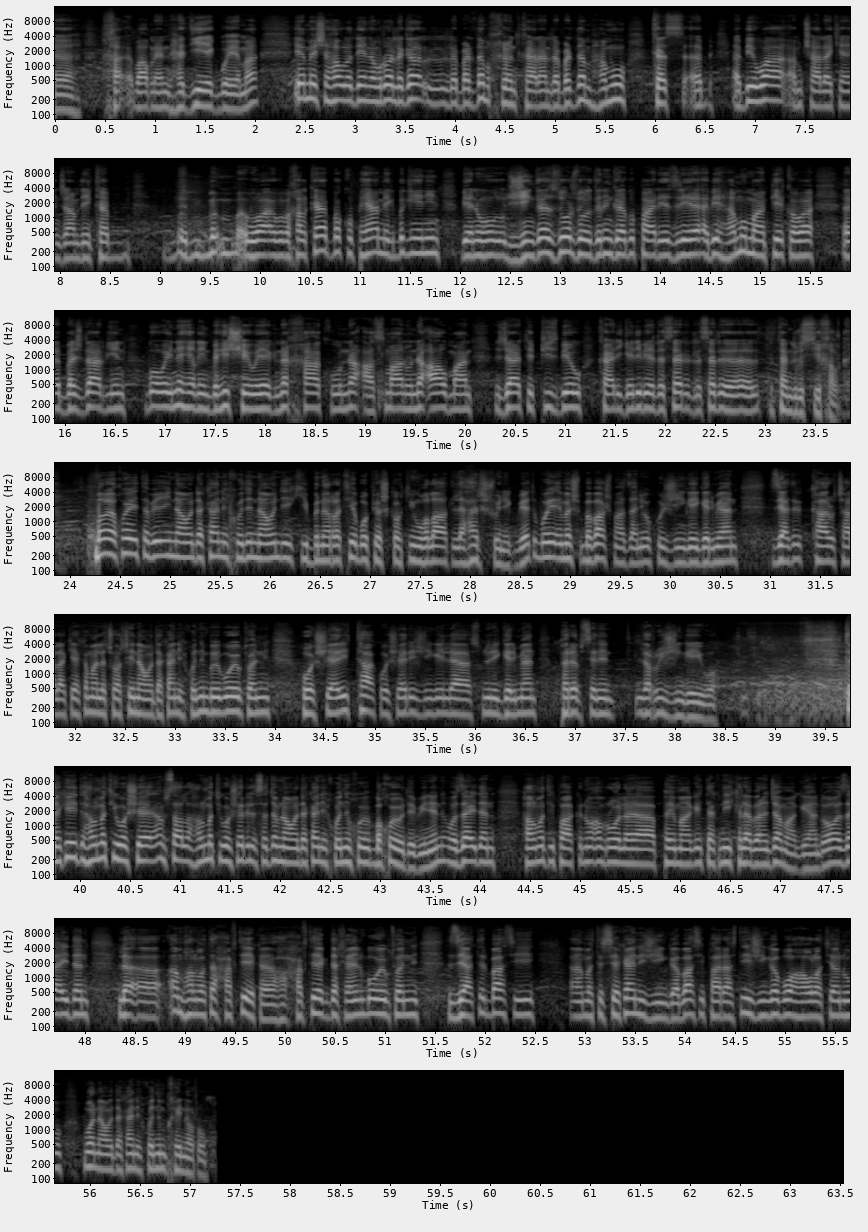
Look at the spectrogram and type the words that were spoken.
با بڵێن هەدیەیەک بۆ ئێمە ئێمەش هەوڵە دێن ئەمڕۆ لەگەڵ لە بەردەم خوێندکاران لە بەردەم هەموو کەس ئەبێ وا ئەم چالاکی ئەنجام دێن کە بە خەڵکە بەکو پەیامێک بگەێنین بێن و ژینگە زۆر زۆر گرنگە بپارێزرێ ئەبێ هەمومان پێکەوە بەشدار بین بۆ ئەوەی نەهێڵین بە هیچ شێوەیەک نە خاک و نە ئاسمان و نە ئاومان جارتی پیس بێ و کاریگەری بێت لەسەر لەسەر تەندروستی خەڵک. بەڵێ خۆی تەبیعی ناوەندەکانی خوێندن ناوەندێکی بنەڕەتیە بۆ پێشکەوتنی وڵات لە هەر شوێنێک بێت بۆیە ئێمەش بە باشمان زانی وەکو ژینگەی گەرمیان زیاتر کار و چالاکیەکەمان لە چوارچێی ناوەندەکانی خوێندن بۆی بۆیە بتوانین هۆشیاری تاک هۆشیاری ژینگەی لە سنووری گەرمیان پەرە بسێنێن لە ڕووی ژینگەییەوە. تەکیت هەڵمەتی وەشیاری ئەمساڵ هەڵمەتی وەشاری لە سەرجەم ناوەندەکانی خوێندن خۆی بەخۆیەوە دەبینن وەزایدەن هەڵمەتی پاکردنەوە ئەمڕۆ لە پەیمانگەی تەکنیک لە بەرەنجامان گەیاندەوە زائیدەن لە ئەم هەڵمەتە هەفتەیەکە هەفتەیەک دەخێن بۆ ئەوی بتوانین زیاتر باسی مەترسیەکانی ژینگە باسی پاراستنی ژینگە بۆ هاوڵاتیان و بۆ ناوەندەکانی خوێندن بخینە ڕوو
